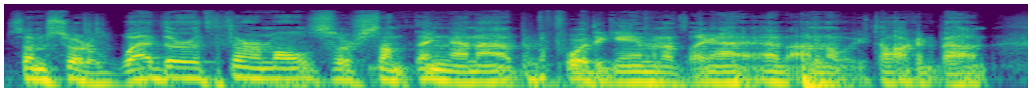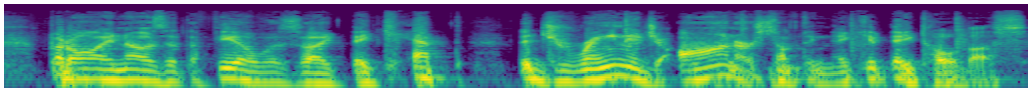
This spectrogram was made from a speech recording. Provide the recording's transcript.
some sort of weather thermals or something, and I, before the game, and I was like, I, I don't know what you're talking about. But all I know is that the field was like they kept the drainage on or something. They kept, they told us.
